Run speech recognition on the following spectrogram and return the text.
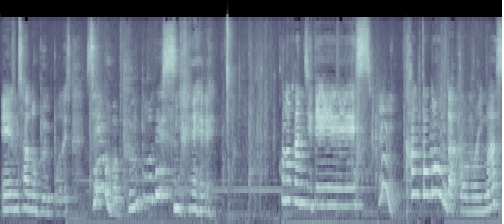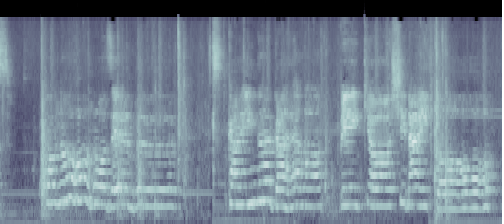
N3 の文法です。全部は文法ですね。この感じです。うん。簡単な本だと思います。この本を全部使いながら勉強しないと。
